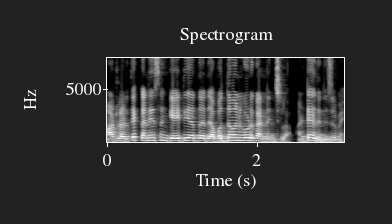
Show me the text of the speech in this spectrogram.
మాట్లాడితే కనీసం కేటీఆర్ అది అబద్ధం అని కూడా ఖండించలా. అంటే అది నిజమే.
